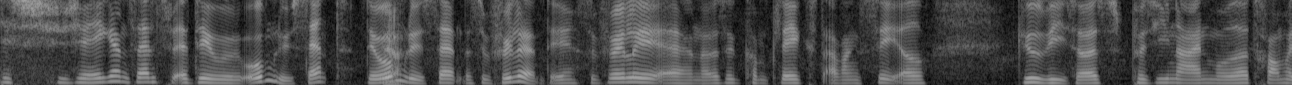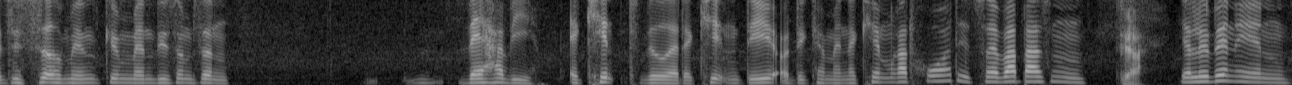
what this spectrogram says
det synes jeg ikke er en særlig altså, Det er jo åbenlyst sandt. Det er Ja. åbenlyst sandt, og selvfølgelig er han det. Selvfølgelig er han også et komplekst, avanceret givetvis også på sin egen måde traumatiseret menneske, men ligesom sådan, hvad har vi erkendt ved at erkende det, og det kan man erkende ret hurtigt. Så jeg var bare sådan, Ja. jeg løb ind i en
